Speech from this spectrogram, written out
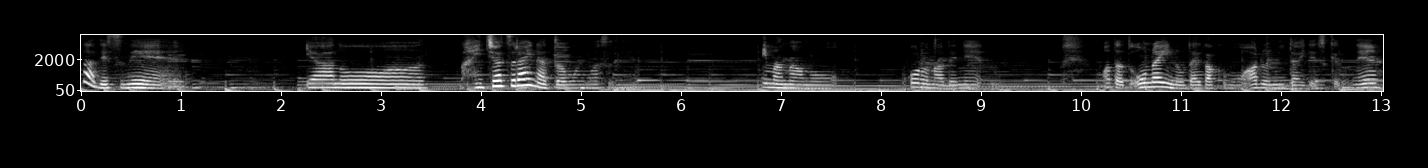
ただですねいやあのー、毎日は辛いなと思いますね。今のあのコロナでねまだオンラインの大学もあるみたいですけどね。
